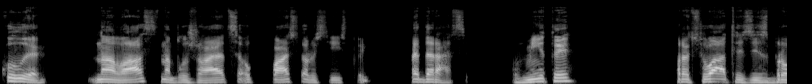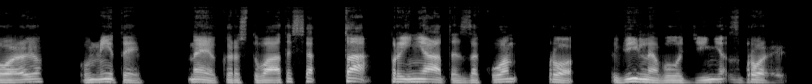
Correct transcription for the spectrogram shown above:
коли на вас наближається окупація Російської Федерації. Вміти працювати зі зброєю, вміти нею користуватися та прийняти закон про вільне володіння зброєю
